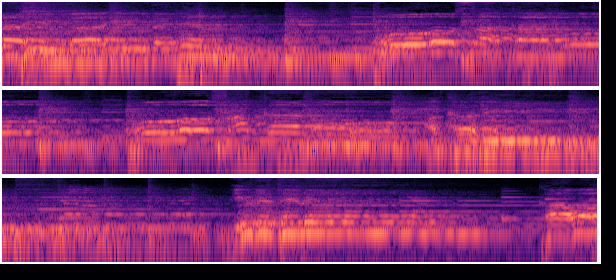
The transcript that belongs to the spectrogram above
らゆら揺れる大阪の大阪の明かり。揺れてる川。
